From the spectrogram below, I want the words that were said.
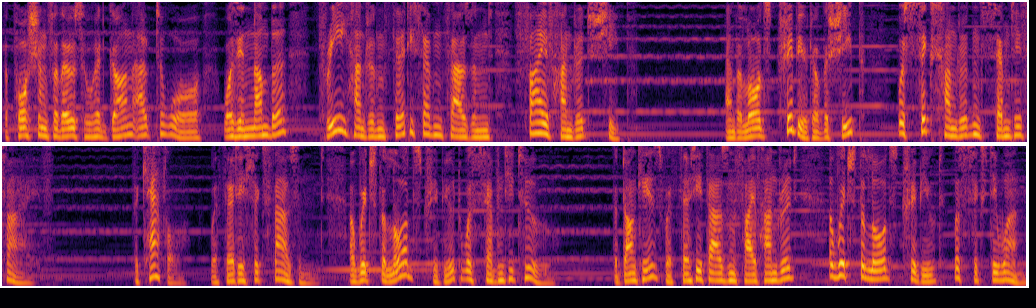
the portion for those who had gone out to war, was in number 337,500 sheep and the Lord's tribute of the sheep was 675. The cattle were 36,000, of which the Lord's tribute was 72. The donkeys were 30,500, of which the Lord's tribute was 61.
